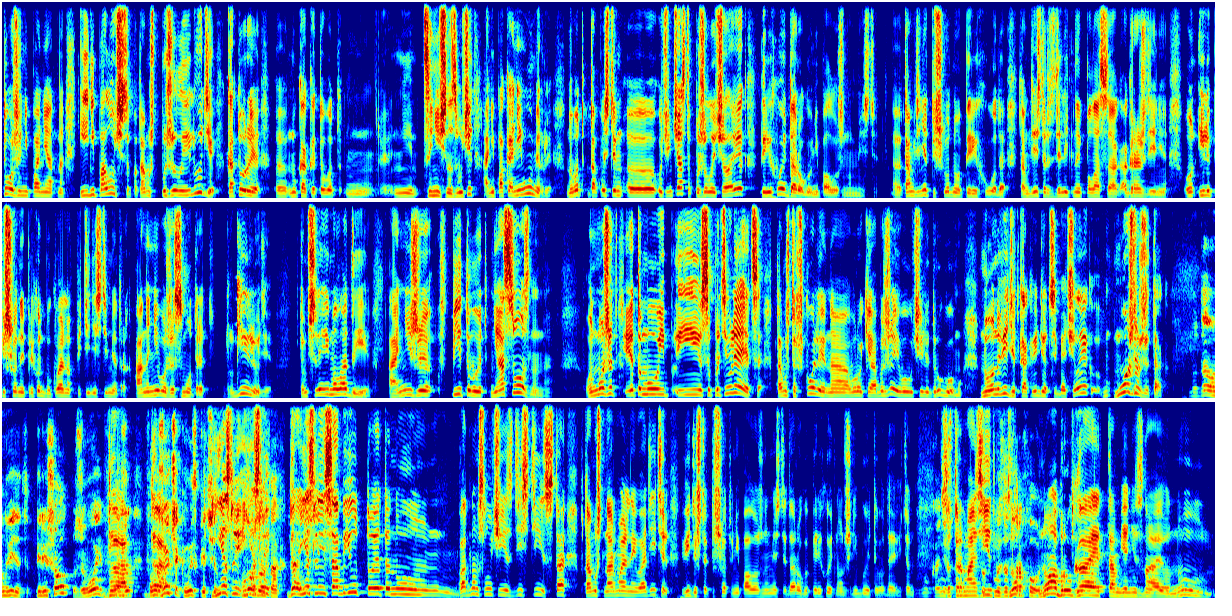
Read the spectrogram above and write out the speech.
тоже непонятно. И не получится, потому что пожилые люди, которые, э, ну как это вот не цинично звучит, они пока не умерли. Но вот, допустим, э, очень часто пожилой человек переходит дорогу в неположенном месте. Э, Там, где нет пешеходного перехода, там, где есть разделительная полоса, ограждение, он, или пешеходный переход буквально в 50 метрах. А на него же смотрят другие люди, в том числе и молодые. Они же впитывают неосознанно. Он может этому и, и сопротивляется, потому что в школе на уроке АБЖ его учили другому. Но он видит, как ведет себя человек. Можно же так? Ну да, он видит, перешел, живой, Да, флажок- да. флажочек выскочил. Если, Можно если, так. Да, если и собьют, то это, ну, в одном случае из 10, из 100, потому что нормальный водитель, видя, что пешеход в неположенном месте дорогу переходит, но он же не будет его давить. Он Ну, конечно. затормозит, мы ну, ну, обругает там, я не знаю, ну,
